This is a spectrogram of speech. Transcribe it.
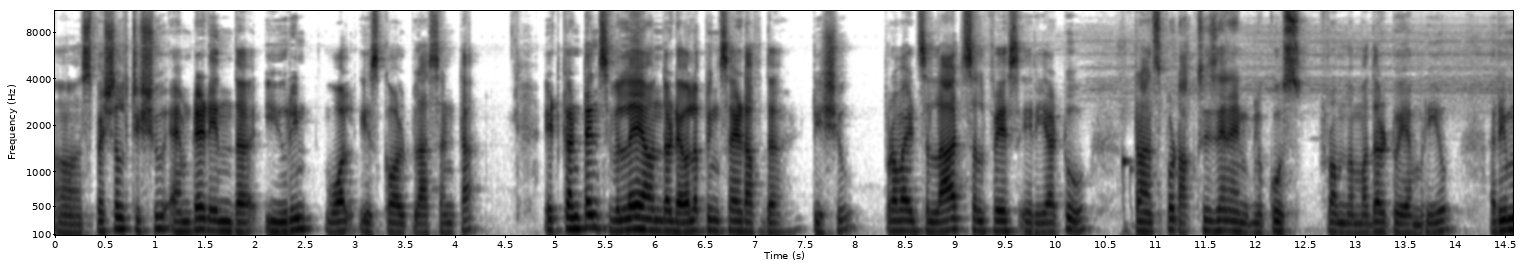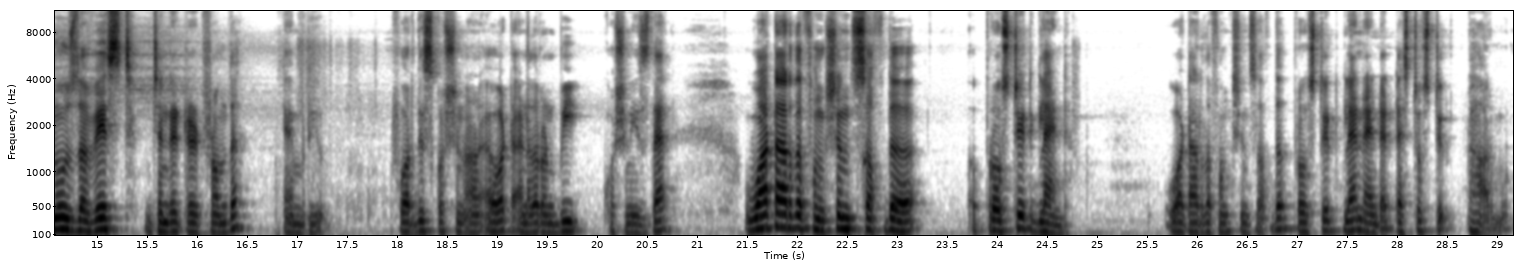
uh, special tissue embedded in the uterine wall is called placenta. It contains villi on the developing side of the tissue, provides a large surface area to transport oxygen and glucose from the mother to embryo, removes the waste generated from the embryo. For this question, uh, what? Another one B question is that what are the functions of the a prostate gland? What are the functions of the prostate gland and a testosterone hormone?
